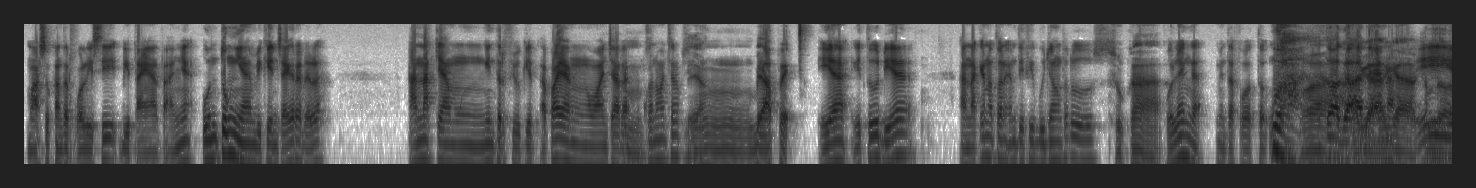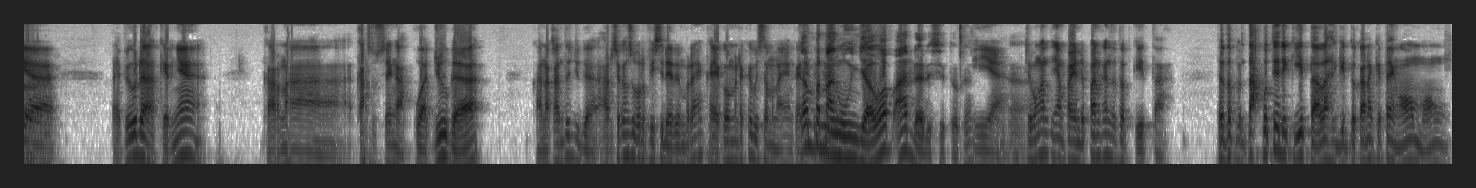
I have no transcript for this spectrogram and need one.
masuk kantor polisi, ditanya-tanya. Untungnya bikin cair adalah anak yang interview kita, apa yang wawancara, Hmm. bukan wawancara sih? Yang BAP Iya, itu dia anaknya nonton MTV Bujang terus. suka. Boleh nggak minta foto? Wah, Wah, itu agak-agak enak. agak-agak kendor. iya. Tapi udah akhirnya karena kasusnya nggak kuat juga, karena kan itu juga harusnya kan supervisi dari mereka ya, kok mereka bisa menayangkan Kan penanggung jawab ada di situ kan? Iya. Nah. Cuma kan yang paling depan kan tetap kita. Tetap takutnya di kita lah gitu karena kita yang ngomong.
